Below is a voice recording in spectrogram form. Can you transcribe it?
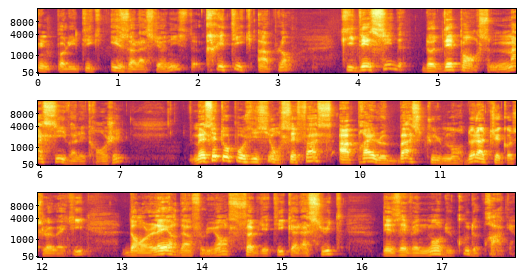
une politique isolationniste critique un plan qui décide de dépenses massives à l'étranger, Mais cette opposition s'efface après le basculement de la Tchécoslovaquie dans l'ère d'influence soviétique à la suite des événements du coup de Prague.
